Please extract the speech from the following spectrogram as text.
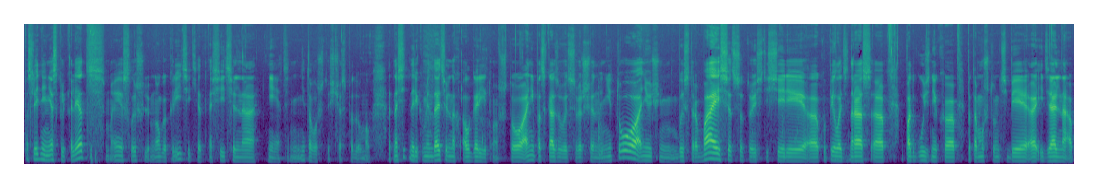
Последние несколько лет мы слышали много критики относительно нет, не того, что сейчас подумал. Относительно рекомендательных алгоритмов, что они подсказывают совершенно не то, они очень быстро байсятся, то есть из серии э, «купил один раз э, подгузник, э, потому что он тебе идеально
